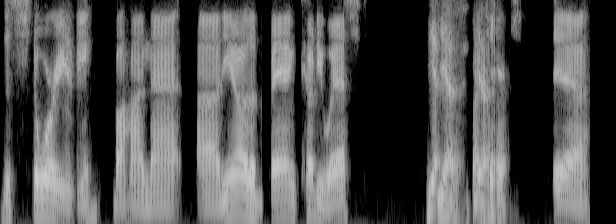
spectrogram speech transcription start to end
the story behind that. Uh, do you know the band Cody West? Yes. Yes. By Yeah.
